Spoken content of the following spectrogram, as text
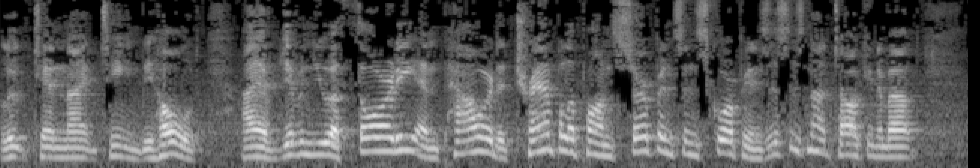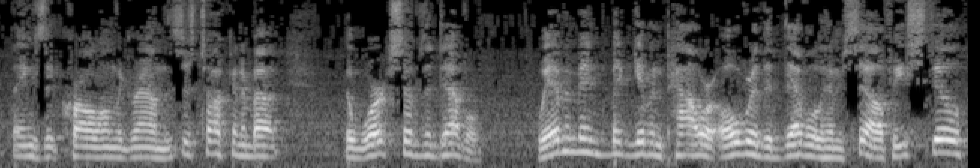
Luke 10:19 Behold, I have given you authority and power to trample upon serpents and scorpions. This is not talking about things that crawl on the ground. This is talking about the works of the devil. We haven't been, been given power over the devil himself. He's still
